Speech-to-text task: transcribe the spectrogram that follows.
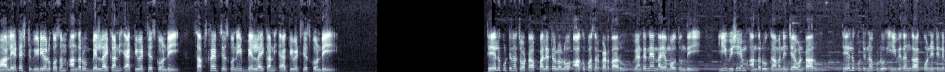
మా లేటెస్ట్ వీడియోల కోసం అందరూ బెల్ ఐకాన్ యాక్టివేట్ చేసుకోండి. సబ్స్క్రైబ్ చేసుకుని బెల్ ఐకాన్ యాక్టివేట్ చేసుకోండి. తేలు కుట్టిన చోట పల్లెటూళ్ళలో ఆకుపసర పెడతారు. వెంటనే నయం అవుతుంది. ఈ విషయం అందరూ గమనించే ఉంటారు. తేలు కుట్టినప్పుడు ఈ విధంగా కొన్నింటిని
